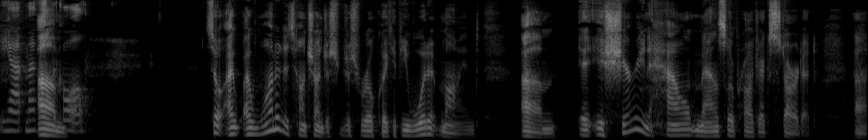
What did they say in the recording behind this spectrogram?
Yeah, that's um, the goal. So I, I wanted to touch on just just real quick, if you wouldn't mind, um, is sharing how Maslow Project started. Uh,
